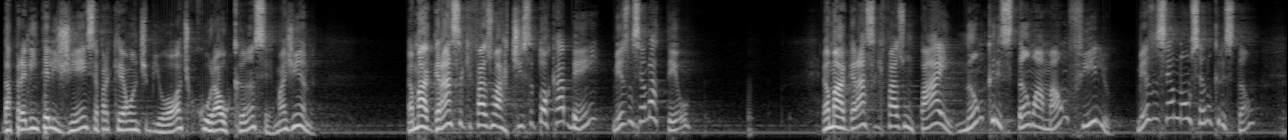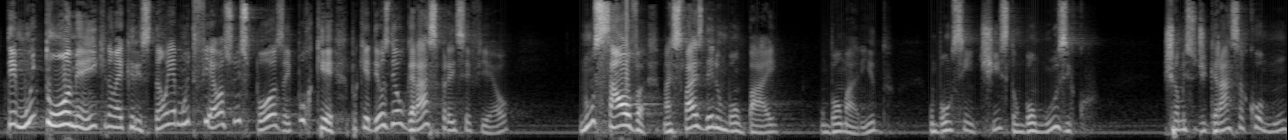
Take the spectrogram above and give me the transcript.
dá para ele inteligência para criar um antibiótico, curar o câncer. Imagina. É uma graça que faz um artista tocar bem, mesmo sendo ateu. É uma graça que faz um pai não cristão amar um filho, mesmo sendo não sendo cristão. Tem muito homem aí que não é cristão e é muito fiel à sua esposa. E por quê? Porque Deus deu graça para ele ser fiel. Não salva, mas faz dele um bom pai, um bom marido, um bom cientista, um bom músico. Chama isso de graça comum.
